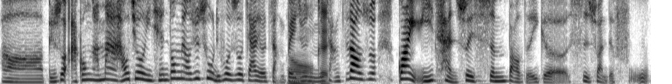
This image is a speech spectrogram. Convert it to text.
呃，比如说阿公阿妈好久以前都没有去处理，或者说家里有长辈，哦、就是你们想知道说关于遗产税申报的一个试算的服务。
